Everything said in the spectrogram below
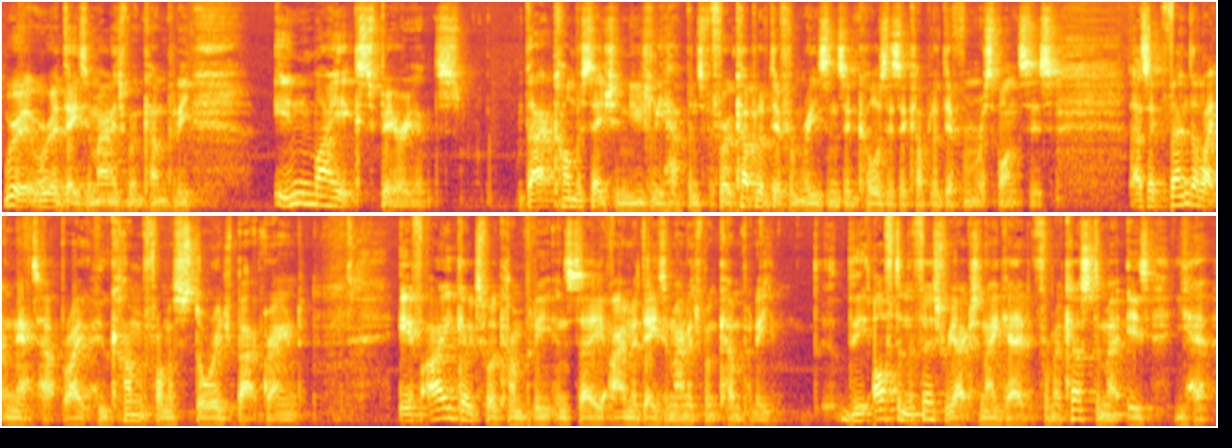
we're a, we're a data management company." In my experience, that conversation usually happens for a couple of different reasons and causes a couple of different responses as a vendor like NetApp, right, who come from a storage background, if I go to a company and say I'm a data management company, the often the first reaction I get from a customer is, yeah,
